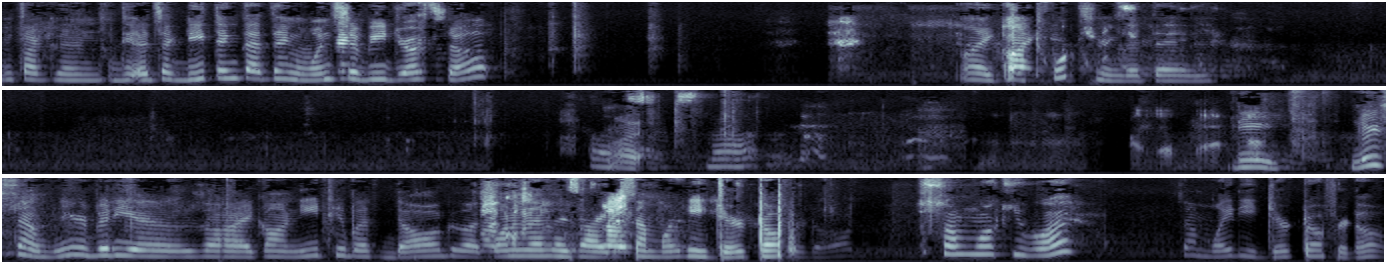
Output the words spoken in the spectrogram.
It's like, it's like, do you think that thing wants to be dressed up? Like, you're torturing the thing. What? It's not. Dude, there's some weird videos like on YouTube with dogs. Like one of them is like some lady jerked off her dog. Some lucky what? Some lady jerked off her dog.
